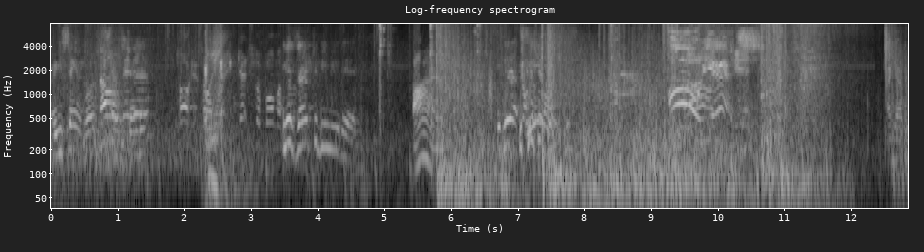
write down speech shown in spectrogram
are you saying Roach is No, transgender? nigga. Target's ID. Get to the bomb You deserve to be muted. Fine. Is there a Oh, yes! I got it.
